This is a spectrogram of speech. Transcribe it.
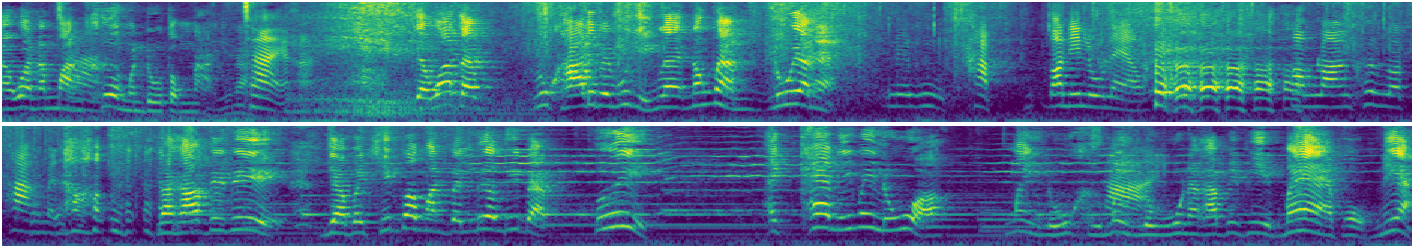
นะว่าน้ำมันใช่ เครื่องมันดูตรงไหนนะใช่ค่ะอย่าว่าแต่ลูกค้าที่เป็นผู้หญิงเลยน้องแหม่มรู้ยังเนี่ย นี่ขับ ตอนนี้รู้แล้ว ความร้อนขึ้นรถพังไปรอบนึง นะครับพี่พี่ๆอย่าไปคิดว่ามันเป็นเรื่องที่แบบเฮ้ยไอ้แค่นี้ไม่รู้เหรอ ไม่รู้คือใช่ไม่รู้นะครับพี่พี่ๆแม่ผมเนี่ย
